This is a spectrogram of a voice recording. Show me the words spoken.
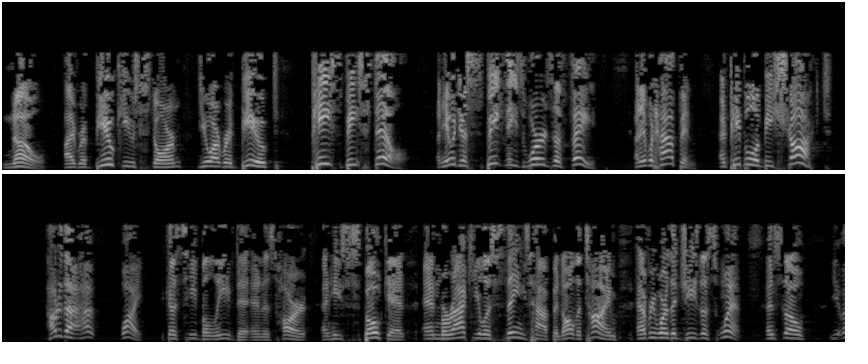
no, I rebuke you, storm. You are rebuked peace be still. And he would just speak these words of faith and it would happen and people would be shocked. How did that happen? Why? Because he believed it in his heart and he spoke it and miraculous things happened all the time everywhere that Jesus went. And so you,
